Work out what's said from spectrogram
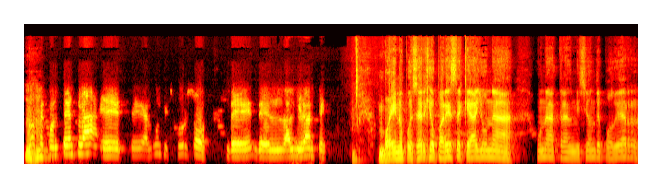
no se contempla este, algún discurso del almirante. Bueno, pues Sergio, parece que hay una, una transmisión de poder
